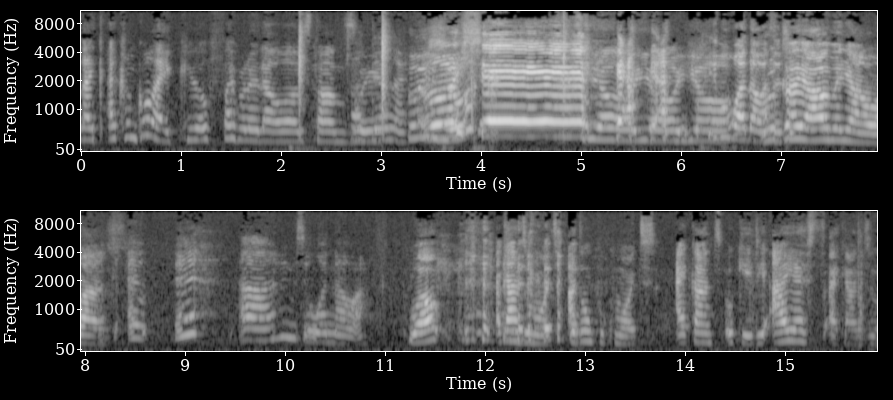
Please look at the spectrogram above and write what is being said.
Like, I can go like, you know, 500 hours times. Oh, like, damn, like- Oh shit! yo, yo, Even yo. one hour. Rukaya, how many hours? Eh, eh, uh, let me say one hour. Well, I can't do much. I don't cook much. I can't. Okay, the highest I can do.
